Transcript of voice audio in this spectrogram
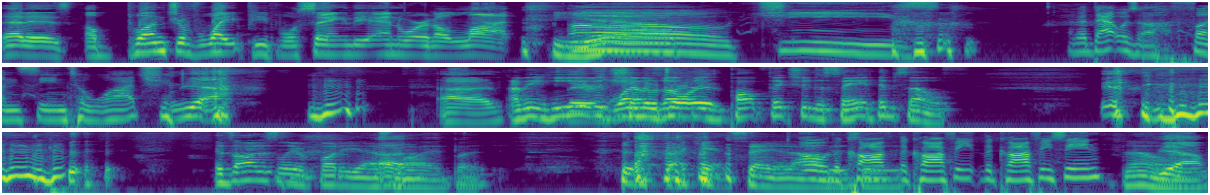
that is a bunch of white people saying the N word a lot. Yeah. Oh, jeez. I bet that was a fun scene to watch. yeah. Uh, I mean, he There's even one shows notori- up in Pulp Fiction to say it himself. Yeah. it's honestly a funny ass Uh, line, but I can't say it. oh, the obviously. coffee, the coffee, the coffee scene. no, yeah.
